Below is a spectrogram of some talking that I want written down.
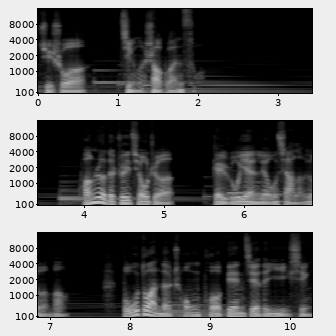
据说进了少管所。狂热的追求者给如燕留下了噩梦，不断的冲破边界的异性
